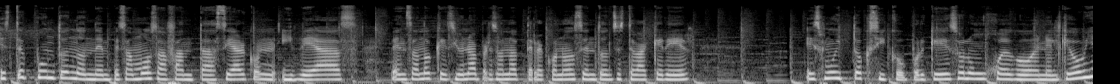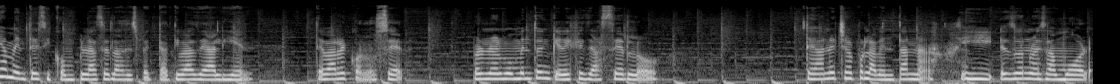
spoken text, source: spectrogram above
Este punto en donde empezamos a fantasear con ideas pensando que si una persona te reconoce entonces te va a querer, es muy tóxico porque es solo un juego en el que obviamente si complaces las expectativas de alguien, te va a reconocer. Pero en el momento en que dejes de hacerlo, te van a echar por la ventana. Y eso no es amor.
